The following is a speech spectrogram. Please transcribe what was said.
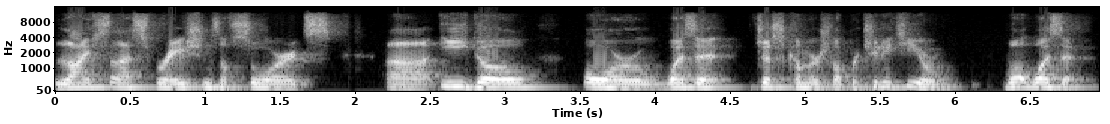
lifestyle aspirations of sorts, uh, ego, or was it just commercial opportunity or what was it?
